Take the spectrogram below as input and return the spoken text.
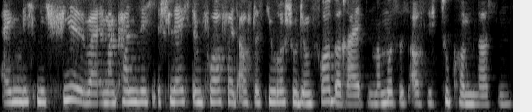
Eigentlich nicht viel, weil man kann sich schlecht im Vorfeld auf das Jurastudium vorbereiten. Man muss es auf sich zukommen lassen.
